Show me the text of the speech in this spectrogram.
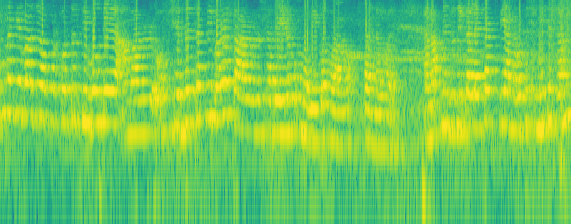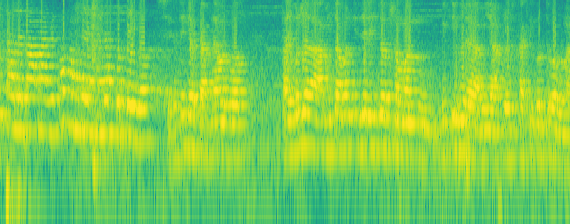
আপনাকে বাজে অফার করতেছি বলতে আমার অফিসে যে চাকরি করে তার সাথে এরকম ভাবে কথা ফাইনাল হয়। আর আপনি যদি কালে চাকরি আমার অফিসে নিতে চান তাহলে তো আমার কথা মতো কাজ করতে হইব সেটা ঠিক আছে আপনি আমার বস তাই বলে আমি তো আমার নিজের ইজ্জত সম্মান বিক্রি করে আমি আপনার চাকরি করতে পারব না।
